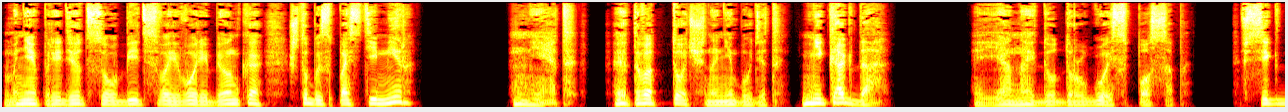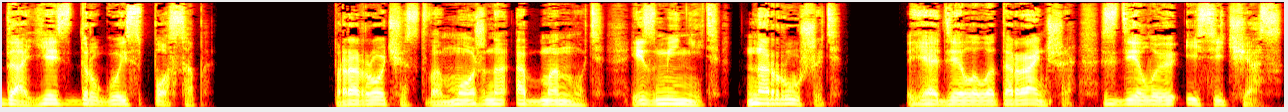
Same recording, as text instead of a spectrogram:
Мне придется убить своего ребенка, чтобы спасти мир? Нет, этого точно не будет. Никогда. Я найду другой способ. Всегда есть другой способ. Пророчество можно обмануть, изменить, нарушить. Я делал это раньше, сделаю и сейчас.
